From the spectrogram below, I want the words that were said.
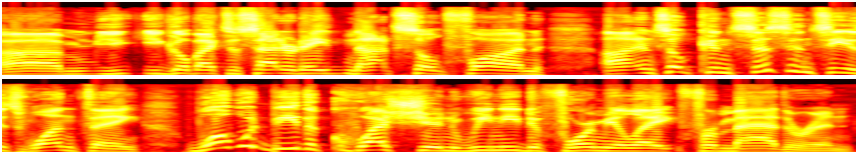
um, you, you go back to Saturday, not so fun. Uh, and so consistency is one thing. What would be the question we need to formulate for Mathurin?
